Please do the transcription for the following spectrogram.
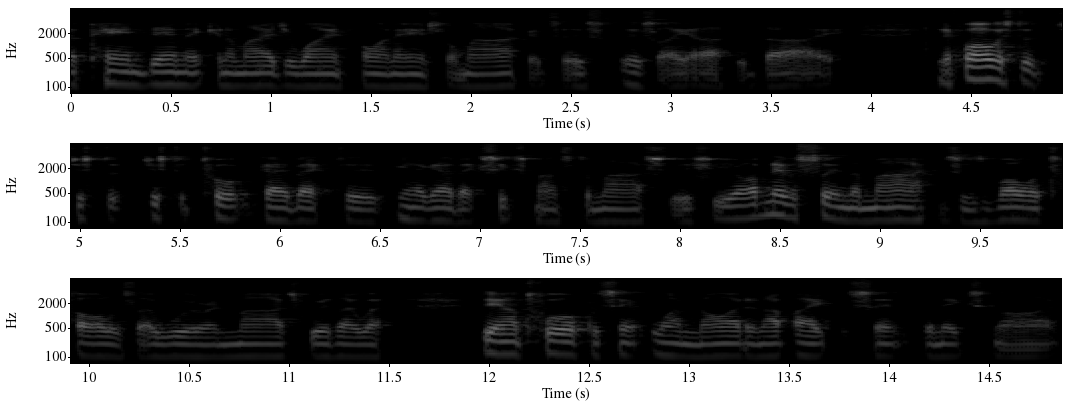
a pandemic in a major way in financial markets as, as they are today. And if I was to just to just to talk, go back to you know go back six months to March this year, I've never seen the markets as volatile as they were in March, where they were down twelve percent one night and up eight percent the next night,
